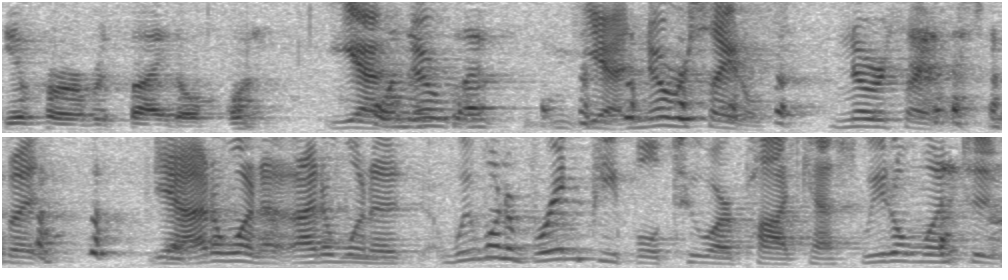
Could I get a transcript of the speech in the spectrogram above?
give her a recital. Yeah, no, yeah, no recitals, no recitals. But yeah, I don't want to. I don't want to. We want to bring people to our podcast. We don't want to,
